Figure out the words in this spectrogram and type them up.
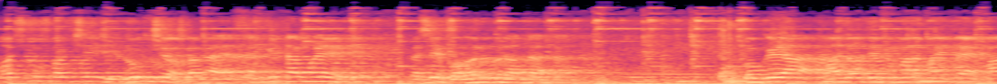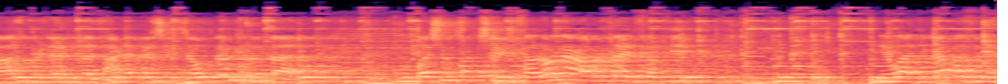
पशु पक्षी वृक्ष बघा या संगीतामुळे कसे बहरून जातात कोकिळा वाजवते तुम्हाला माहीत आहे पाऊस पडल्यानंतर झाडं कशी चौकट होतात पशु पक्षी सर्वांना आवडत आहे संगीत तेव्हा तिच्यापासून हे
